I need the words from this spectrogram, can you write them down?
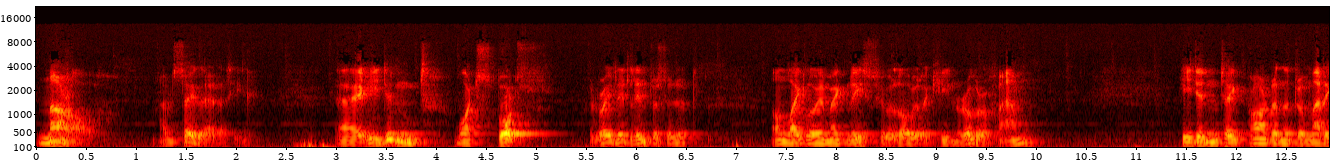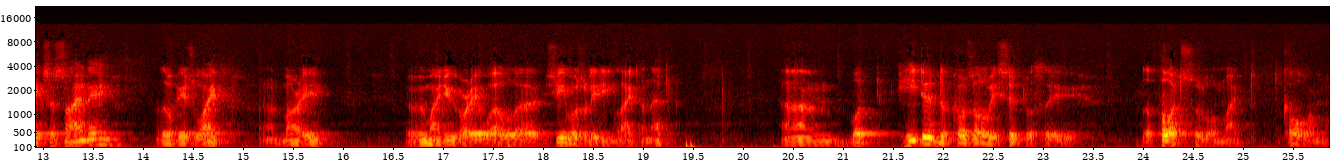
narrow. I would say that, I think. Uh, he didn't watch sports, had very little interest in it. Unlike Louis MacNeice, who was always a keen Rugger fan, he didn't take part in the Dramatic Society, though his wife, uh, Murray, whom I knew very well, uh, she was a leading light in that. Um, but he did, of course, always sit with the the poets, as one might call them,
